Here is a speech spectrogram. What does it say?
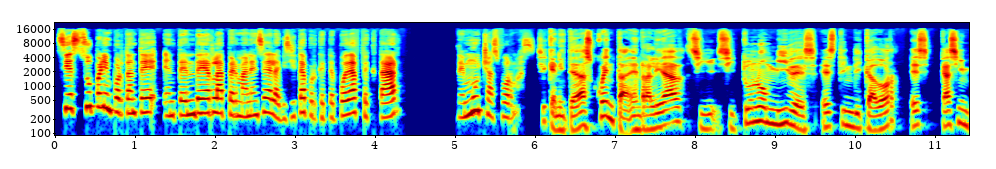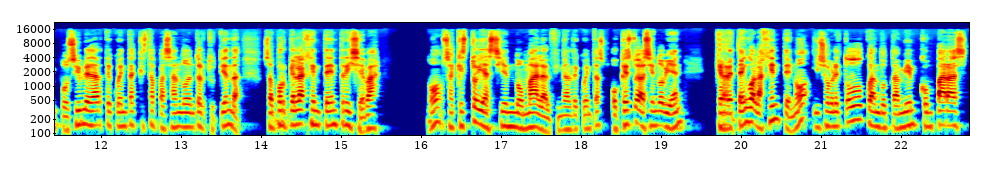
sí es súper importante entender la permanencia de la visita porque te puede afectar de muchas formas. Sí, que ni te das cuenta. En realidad, si, si tú no mides este indicador, es casi imposible darte cuenta qué está pasando dentro de tu tienda. O sea, ¿por qué la gente entra y se va? ¿No? O sea, ¿qué estoy haciendo mal al final de cuentas? ¿O qué estoy haciendo bien? Que retengo a la gente, ¿no? Y sobre todo cuando también comparas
